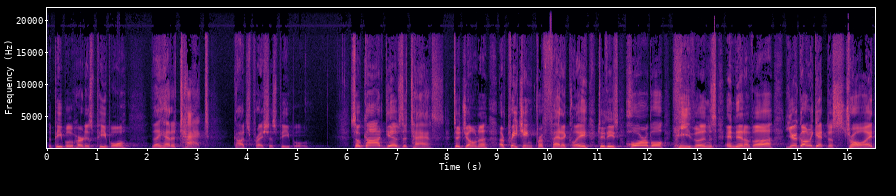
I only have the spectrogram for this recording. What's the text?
the people who hurt his people. They had attacked God's precious people. So God gives the task to Jonah of preaching prophetically to these horrible heathens in Nineveh. You're going to get destroyed.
